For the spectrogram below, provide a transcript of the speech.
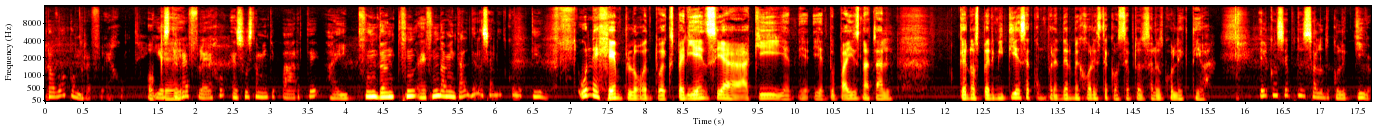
provoca um reflexo. Okay. E este reflexo é justamente parte aí fundan, fund, é fundamental da saúde coletiva. Um exemplo em tua experiência aqui e em tu país natal que nos permitiese compreender mejor este concepto de salud colectiva. O conceito de saúde coletiva,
